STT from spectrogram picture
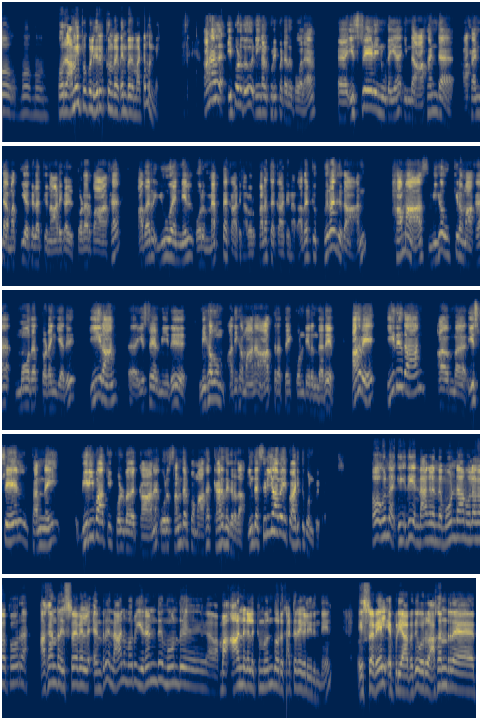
ஒரு அமைப்புக்குள் இருக்கின்றோம் என்பது மட்டும் உண்மை. ஆனால் இப்பொழுது நீங்கள் குறிப்பிட்டது போல அஹ், இஸ்ரேலினுடைய இந்த அகண்ட அகண்ட மத்திய கிழக்கு நாடுகள் தொடர்பாக அவர் யுஎன்னில் ஒரு மெப்பை காட்டினார் ஒரு படத்தை காட்டினார். அதற்கு பிறகுதான் ஹமாஸ் மிக உக்கிரமாக மோதத் தொடங்கியது. ஈரான் இஸ்ரேல் மீது மிகவும் அதிகமான ஆத்திரத்தை கொண்டிருந்தது. ஆகவே இதுதான் இஸ்ரேல் தன்னை விரிவாக்கிக் கொள்வதற்கான ஒரு சந்தர்ப்பமாக கருதுகிறதா? இந்த சிரியாவை இப்ப அடித்துக் கொண்டிருக்கிறது. ஓ உண்மை. இது நாங்கள் இந்த மூன்றாம் உலக போர் அகன்ற இஸ்ரேவேல் என்று நானும் ஒரு இரண்டு மூன்று ஆண்டுகளுக்கு முன்பு ஒரு கட்டுரைகள் இருந்தேன். இஸ்ரவேல் எப்படியாவது ஒரு அகன்ற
